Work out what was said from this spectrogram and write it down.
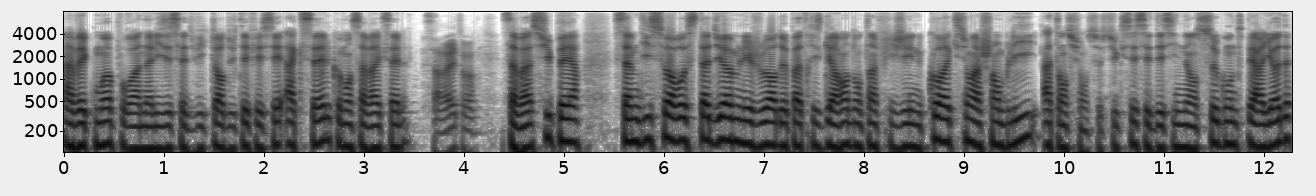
Avec moi pour analyser cette victoire du TFC, Axel. Comment ça va, Axel? Ça va et toi? Ça va, super. Samedi soir au stadium, les joueurs de Patrice Garand ont infligé une correction à Chambly. Attention, ce succès s'est dessiné en seconde période,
